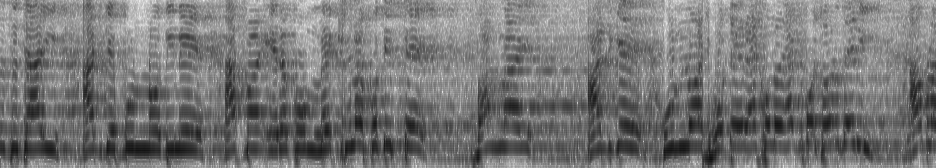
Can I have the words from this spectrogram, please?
যেতে চাই আজকে পূর্ণ দিনে আপনার এরকম মেঘসেনাপতিত্বে বাংলায় আজকে উন্নয়ন, ভোটের এখনও এক বছর দেরি। আমরা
